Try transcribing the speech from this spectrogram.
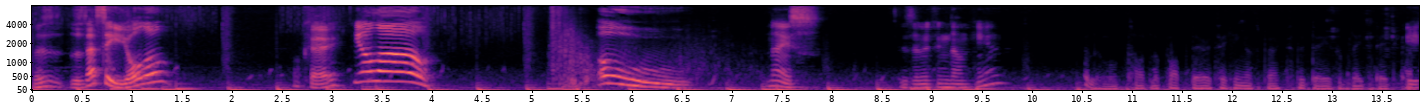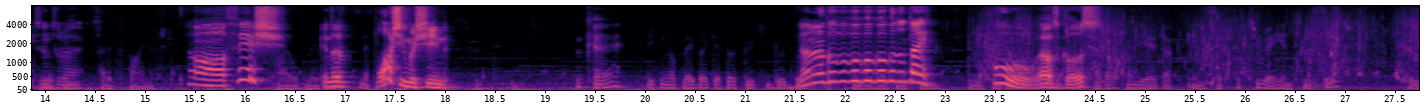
Does, does that say YOLO? Okay. YOLO! Oh! Nice. Is there anything down here? A little toddler pop there taking us back to the days of late stage Eat interact. at its finest. Oh, fish! In the washing machine. Okay. Speaking of labor, get those Gucci goods. No, no, no, go, go, go, go, go, go, don't die! Do we see Ooh, that was close. on the air duct in sector 2A and 3C? Soon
